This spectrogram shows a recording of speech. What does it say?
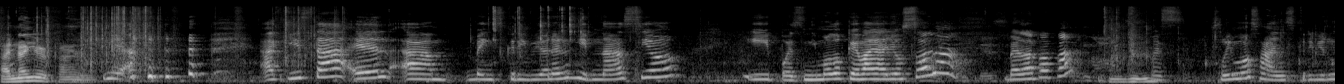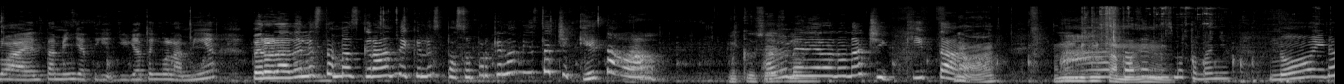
I know you were playing. Mira, aquí está él, me inscribió en el gimnasio y pues ni modo que vaya yo sola, ¿verdad papá? Pues fuimos a inscribirlo a él también, ya yo ya tengo la mía, pero la de él está más grande, ¿qué les pasó? ¿Por qué la mía está chiquita? A mí me dieron una chiquita. No, son del mismo Ah, está del tamaño. mismo tamaño. No, mira.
